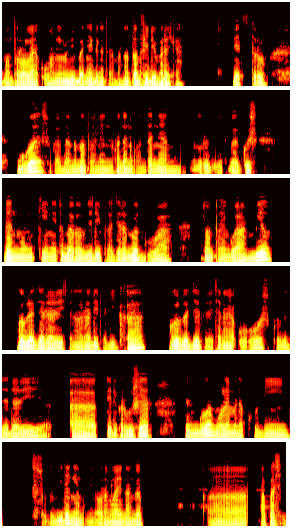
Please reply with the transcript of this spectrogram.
memperoleh uang yang lebih banyak dengan cara menonton video mereka. That's true. Gue suka banget nontonin konten-konten yang menurut gue itu bagus dan mungkin itu bakal menjadi pelajaran buat gue contoh yang gue ambil gue belajar dari channel Raditya Dika gue belajar dari channel Uus gue belajar dari uh, Deddy Corbuzier dan gue mulai menekuni sesuatu bidang yang mungkin orang lain anggap uh, apa sih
